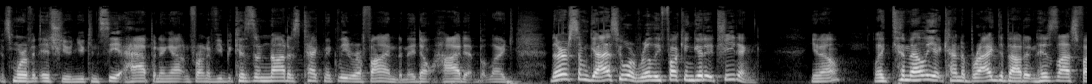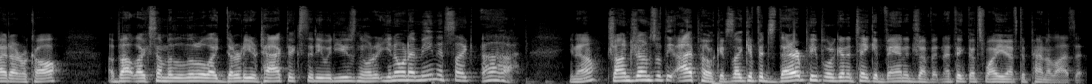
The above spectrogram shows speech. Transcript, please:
It's more of an issue, and you can see it happening out in front of you because they're not as technically refined and they don't hide it. But like, there are some guys who are really fucking good at cheating, you know? Like Tim Elliott kind of bragged about it in his last fight, I recall, about like some of the little like dirtier tactics that he would use in order. You know what I mean? It's like ah, you know, Jon Jones with the eye poke. It's like if it's there, people are going to take advantage of it, and I think that's why you have to penalize it.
